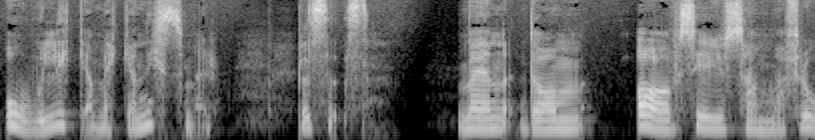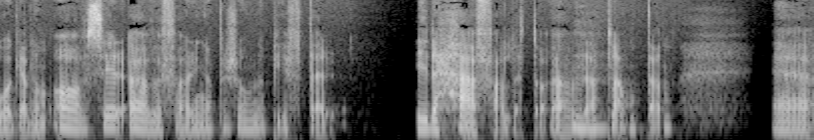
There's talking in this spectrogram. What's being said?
olika mekanismer. Precis. Men de avser ju samma fråga. De avser överföring av personuppgifter, i det här fallet då, över mm. Atlanten. Eh,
